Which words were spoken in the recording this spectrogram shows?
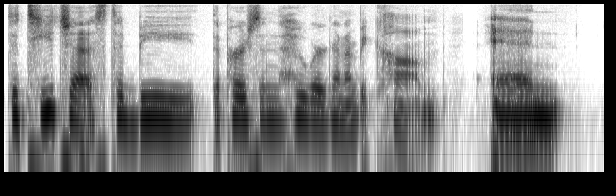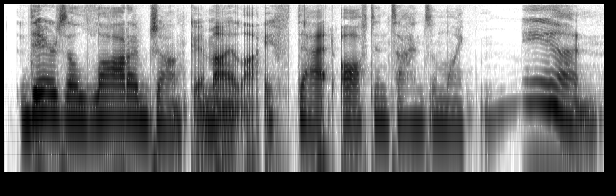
to teach us to be the person who we're going to become. And there's a lot of junk in my life that oftentimes I'm like, man,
